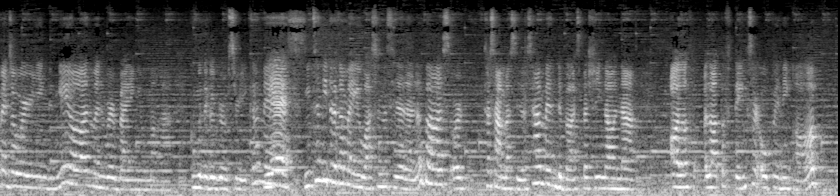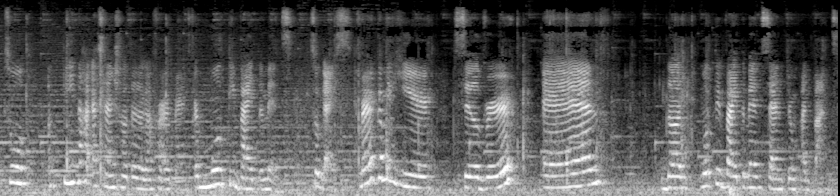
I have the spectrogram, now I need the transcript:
medyo worrying din ngayon when we're buying yung mga, kung nag-grocery kami. Yes. Minsan di talaga maiwasan na sila lalabas or kasama sila sa amin, di ba? Especially now na all of, a lot of things are opening up. So, ang pinaka-essential talaga for our parents are multivitamins. So, guys, meron kami here silver and the multivitamin Centrum Advance.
